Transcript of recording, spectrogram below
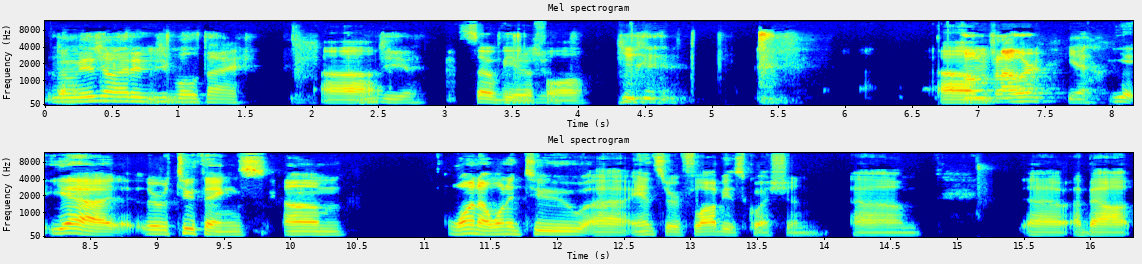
não vejo a hora de voltar. Um Uh, dia. so beautiful. Um, flour yeah yeah, there were two things. Um, one, I wanted to uh, answer Flavia's question um, uh, about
